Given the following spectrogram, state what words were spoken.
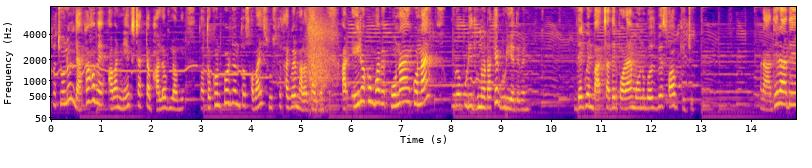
তো চলুন, দেখা হবে আবার নেক্সট একটা ভালো ব্লগে ততক্ষণ পর্যন্ত সবাই সুস্থ থাকবেন, ভালো থাকবেন। আর এই রকমভাবে কোনায় কোনায় পুরোপুরি ধুনোটাকে ঘুরিয়ে দেবেন। দেখবেন বাচ্চাদের পড়ায় মন বসবে সব কিছু রাধে রাধে।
